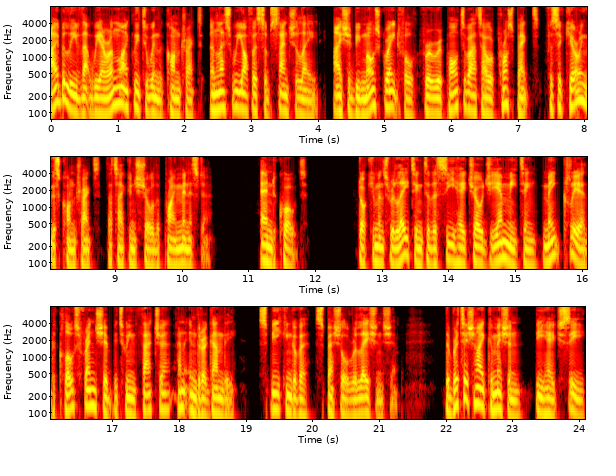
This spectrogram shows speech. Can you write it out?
I believe that we are unlikely to win the contract unless we offer substantial aid. I should be most grateful for a report about our prospects for securing this contract that I can show the Prime Minister. End quote. Documents relating to the CHOGM meeting make clear the close friendship between Thatcher and Indira Gandhi, speaking of a special relationship. The British High Commission, BHC,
